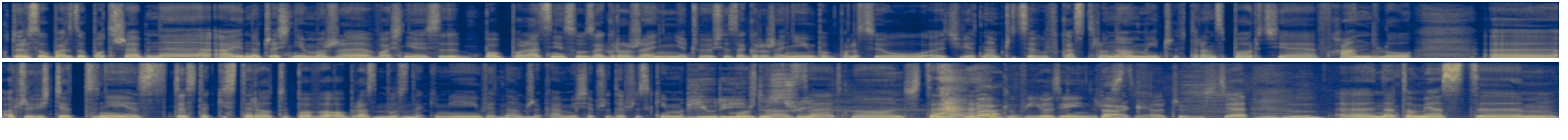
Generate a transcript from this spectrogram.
które są bardzo potrzebne, a jednocześnie może właśnie Polacy nie są zagrożeni, nie czują się zagrożeni, bo pracują e, ci Wietnamczycy w gastronomii, czy w transporcie, w handlu. E, oczywiście to nie jest, to jest taki stereotypowy obraz, bo z Mhm. takimi Wietnamczykami się przede wszystkim Beauty można industry. zetknąć. Prawda? Tak, beauty industry, Tak. oczywiście. Mhm. E, Natomiast em,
